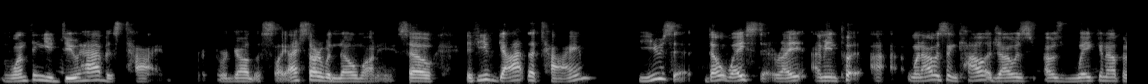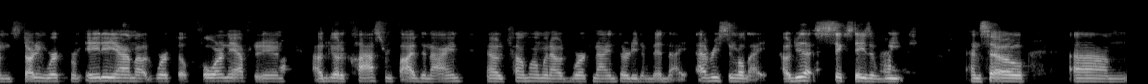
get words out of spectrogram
one thing you do have is time, regardless. Like I started with no money. So if you've got the time, use it don't waste it right i mean put uh, when i was in college i was i was waking up and starting work from 8 a.m i would work till 4 in the afternoon i would go to class from 5 to 9 and i would come home and i would work 9 30 to midnight every single night i would do that six days a week and so um,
